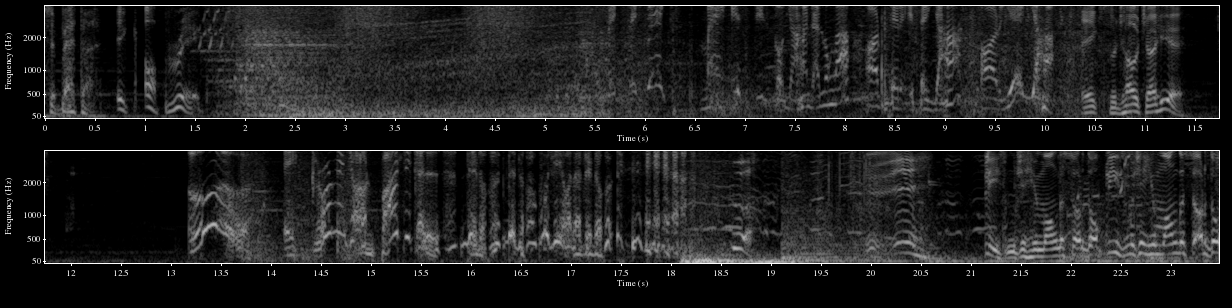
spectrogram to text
या उससे बेहतर एक अपग्रेड। मैं इस चीज़ को यहाँ डालूँगा और फिर इसे यहाँ और ये यहाँ। एक सुझाव चाहिए? ओह, एक क्रोनेटॉन पार्टिकल दे दो दे दो मुझे ये वाला दे दो। प्लीज़ मुझे हिमोंगस और दो प्लीज़ मुझे हिमोंगस और दो।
